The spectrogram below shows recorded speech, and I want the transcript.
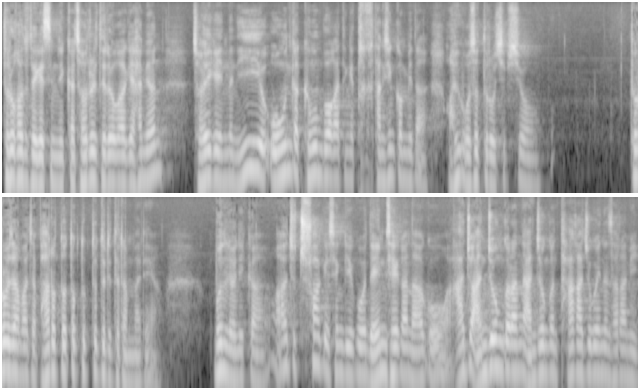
들어가도 되겠습니까? 저를 들어가게 하면 저에게 있는 이 온갖 금은보화 같은 게 다 당신 겁니다. 아이고 어서 들어오십시오. 들어오자마자 바로 또 똑똑 두드리더란 말이에요. 문을 여니까 아주 추하게 생기고 냄새가 나고 아주 안 좋은 거라는 안 좋은 건 다 가지고 있는 사람이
